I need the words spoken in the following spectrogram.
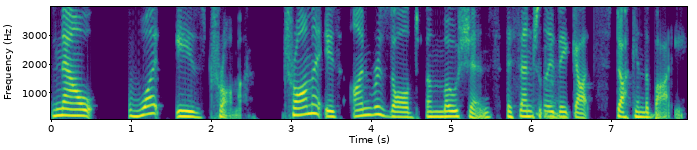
Now, what is trauma? Trauma is unresolved emotions. Essentially, mm-hmm. they got stuck in the body.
